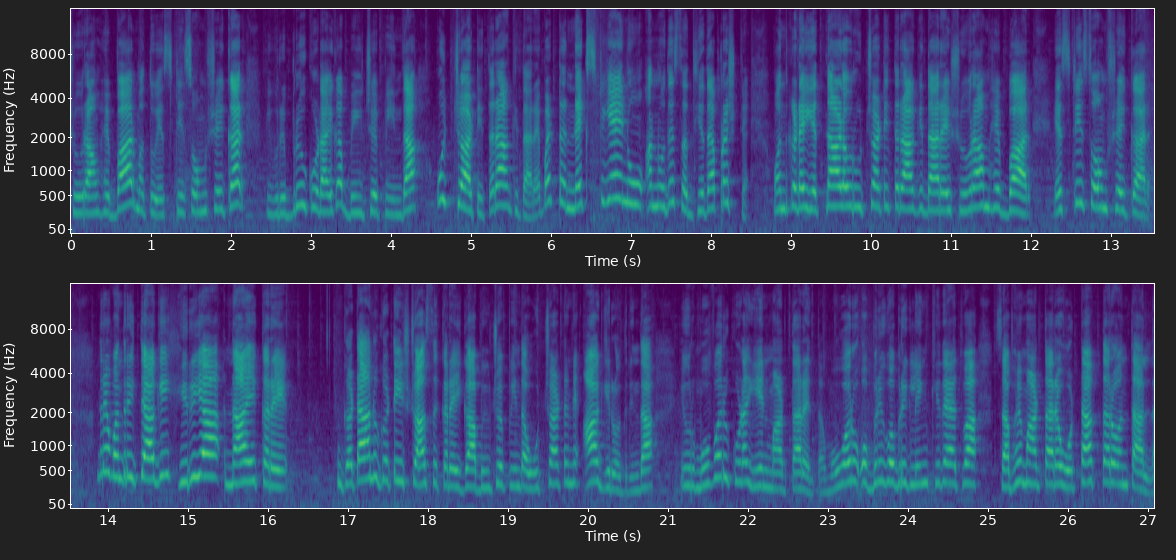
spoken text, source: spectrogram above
ಶಿವರಾಮ್ ಹೆಬ್ಬಾರ್ ಮತ್ತು ಎಸ್ ಟಿ ಸೋಮಶೇಖರ್ ಇವರಿಬ್ಬರೂ ಕೂಡ ಈಗ ಬಿಜೆಪಿಯಿಂದ ಉಚ್ಚಾಟಿತರಾಗಿದ್ದಾರೆ. ಬಟ್ ನೆಕ್ಸ್ಟ್ ಏನು ಅನ್ನೋದೇ ಸದ್ಯದ ಪ್ರಶ್ನೆ. ಒಂದು ಕಡೆ ಯತ್ನಾಳ್ ಅವರು ಉಚ್ಚಾಟಿತರಾಗಿದ್ದಾರೆ, ಶಿವರಾಮ್ ಹೆಬ್ಬಾರ್, ಎಸ್ ಟಿ ಸೋಮಶೇಖರ್. ಅಂದ್ರೆ ಒಂದು ರೀತಿಯಾಗಿ ಹಿರಿಯ ನಾಯಕರೇ ಘಟಾನುಘಟಿ ಶಾಸಕರೇ, ಈಗ ಬಿಜೆಪಿಯಿಂದ ಉಚ್ಚಾಟನೆ ಆಗಿರೋದ್ರಿಂದ ಇವರು ಮೂವರು ಕೂಡ ಏನು ಮಾಡ್ತಾರೆ ಅಂತ, ಮೂವರು ಒಬ್ರಿಗೊಬ್ರಿಗೆ ಲಿಂಕ್ ಇದೆ ಅಥವಾ ಸಭೆ ಮಾಡ್ತಾರೆ, ಒಟ್ಟಾಗ್ತಾರೋ ಅಂತ ಅಲ್ಲ.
